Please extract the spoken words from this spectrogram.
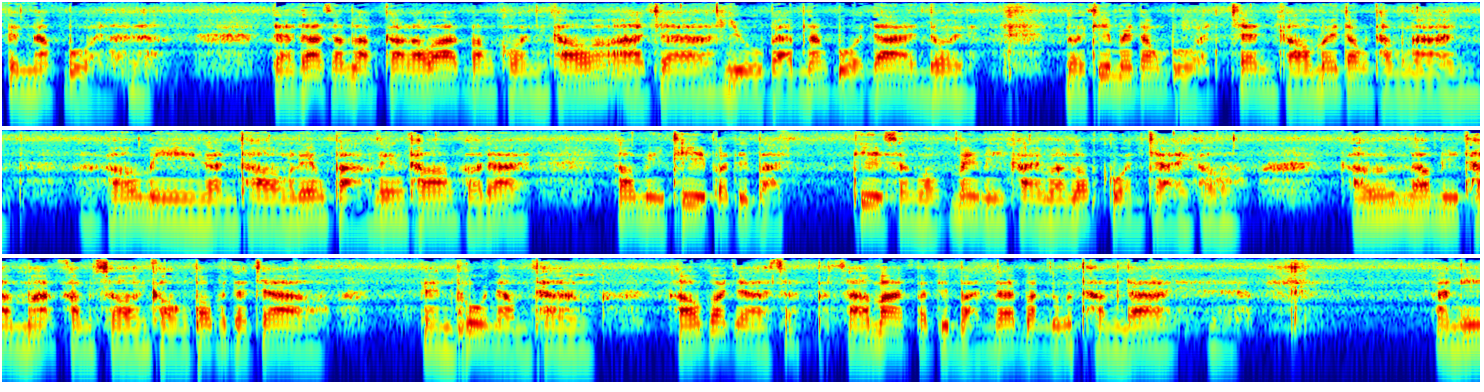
เป็นนักบวช แต่ถ้าสำหรับคารวะบางคนเขาอาจจะอยู่แบบนักบวชได้โดย โดยที่ไม่ต้องบวช เช่นเขาไม่ต้องทำงาน เขามีเงินทองเลี้ยงปากเลี้ยงท้องเขาได้ เขามีที่ปฏิบัติที่สงบไม่มีใครมารบกวนใจเขา เขาแล้วมีธรรมะคำสอนของพระพุทธเจ้า เป็นผู้นำทาง เขาก็จะสามารถปฏิบัติและบรรลุธรรมได้ อันนี้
